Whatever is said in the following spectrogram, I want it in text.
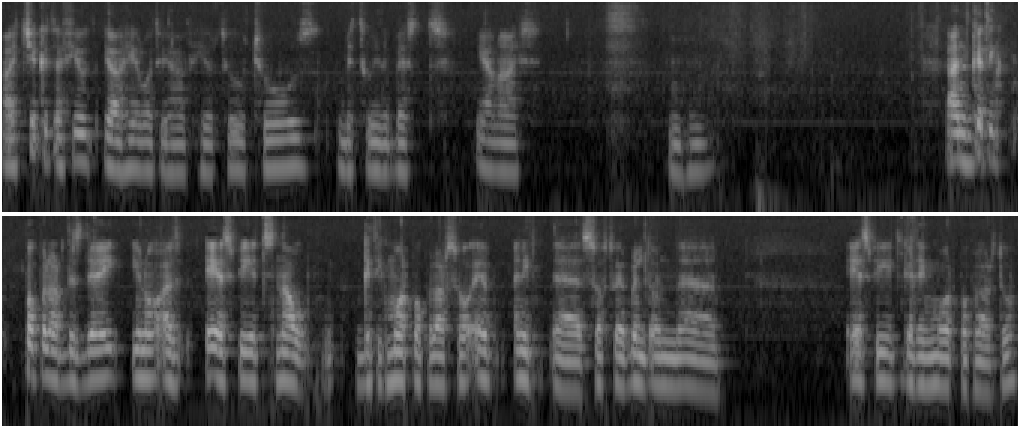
I checked a few yeah here what we have here to choose between the best yeah nice hmm and getting popular this day you know as ASP it's now getting more popular. So any uh, software built on uh, ASP it's getting more popular too.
